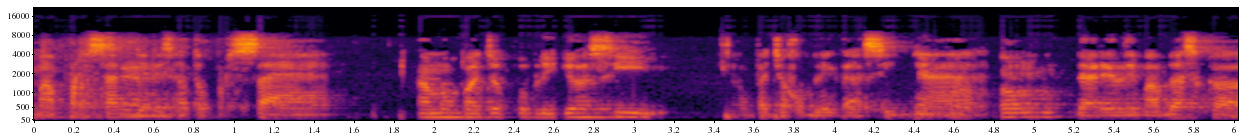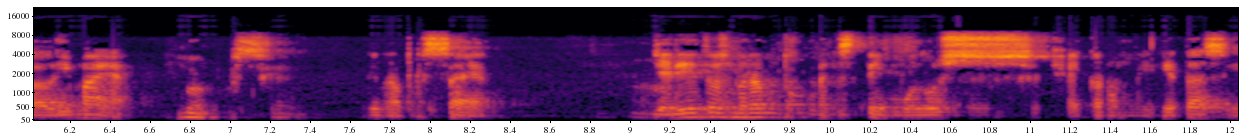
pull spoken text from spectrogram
5% jadi 1%. sama pajak obligasi Yang pajak obligasinya dari 15 ke 5 ya. 5%. 5 persen. Jadi itu sebenarnya untuk menstimulus ekonomi kita sih.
